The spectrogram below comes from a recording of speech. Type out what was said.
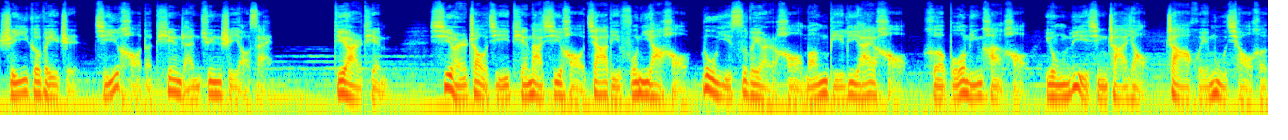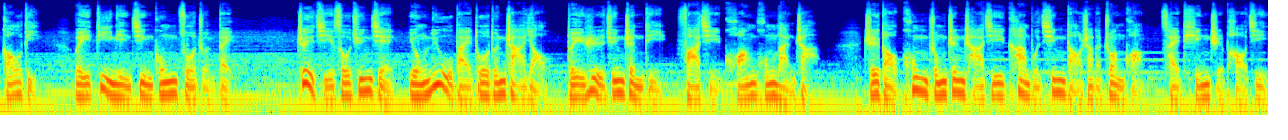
是一个位置极好的天然军事要塞。第二天。希尔召集田纳西号、加利福尼亚号、路易斯维尔号、蒙彼利埃号和伯明翰号，用烈性炸药炸毁木桥和高地，为地面进攻做准备。这几艘军舰用六百多吨炸药对日军阵地发起狂轰滥炸，直到空中侦察机看不清岛上的状况才停止炮击。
